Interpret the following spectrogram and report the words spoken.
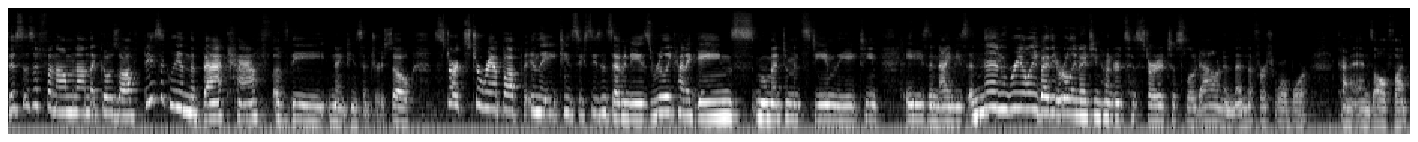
this is a phenomenon that goes off basically in the back half of the 19th century. So starts to ramp up in the 1860s and 70s, really kind of gains momentum and steam in the 1880s and 90s, and then really by the early 1900s has started to slow down, and then the First World War kind of ends all fun.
